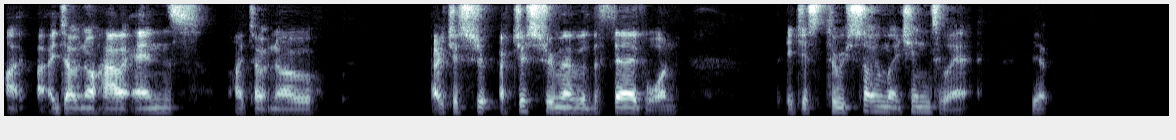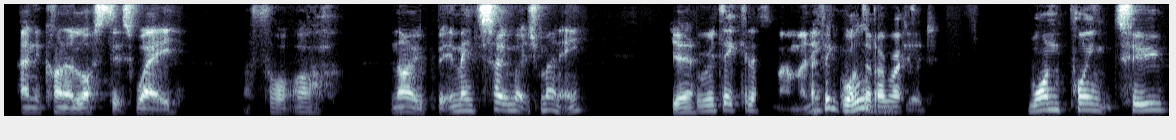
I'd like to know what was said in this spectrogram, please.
I, I don't know how it ends. I don't know. I just I just remember the third one. It just threw so much into it. Yep. And it kind of lost its way. I thought, oh no, but it made so much money. Yeah. A ridiculous amount of money. I think what did I write? did. One point two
